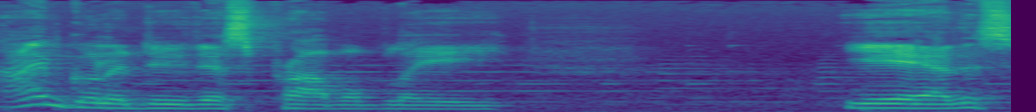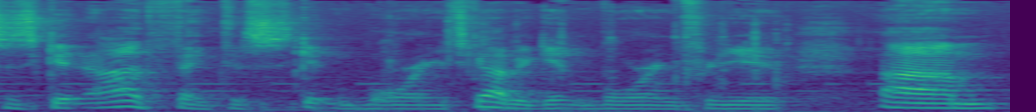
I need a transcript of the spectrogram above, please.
I'm going to do this probably yeah, this is getting. I think this is getting boring. It's got to be getting boring for you. Um,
